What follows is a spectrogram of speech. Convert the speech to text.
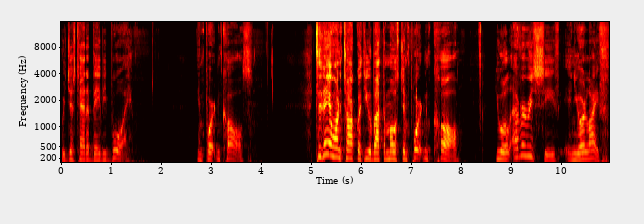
we just had a baby boy. Important calls. Today I want to talk with you about the most important call you will ever receive in your life.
